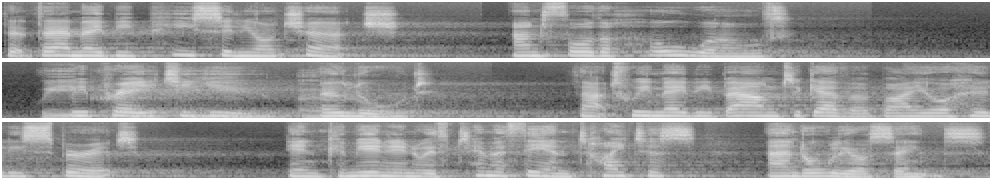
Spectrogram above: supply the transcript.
that there may be peace in your church and for the whole world. We pray to you, O Lord, that we may be bound together by your Holy Spirit in communion with Timothy and Titus and all your saints,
